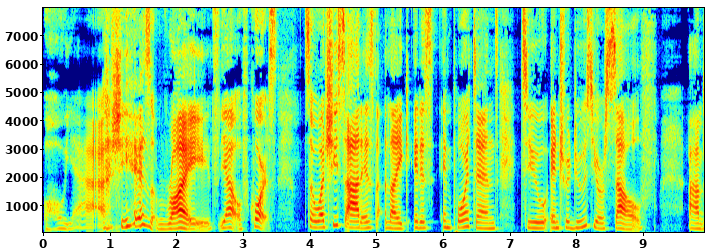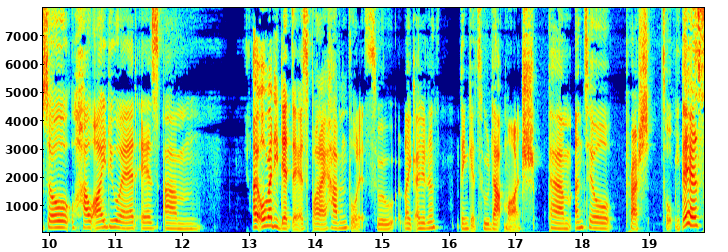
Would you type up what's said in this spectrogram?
oh yeah, she is right. Yeah, of course. So what she said is that, like it is important to introduce yourself. Um, so how I do it is um, I already did this, but I haven't thought it through. Like I didn't think it through that much um, until Presh told me this.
